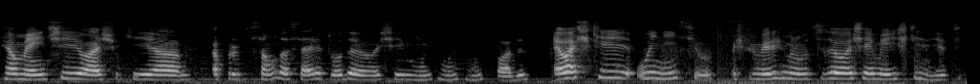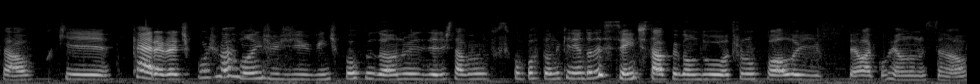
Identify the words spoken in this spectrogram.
Realmente, eu acho que a, a produção da série toda eu achei muito, muito, muito foda. Eu acho que o início, os primeiros minutos, eu achei meio esquisito e tal. Porque, cara, era tipo uns marmanjos de 20 e poucos anos e eles estavam se comportando que nem adolescente, tava pegando o outro no colo e sei lá, correndo no sinal.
